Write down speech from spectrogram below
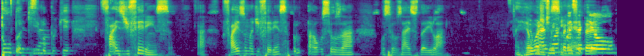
tudo aquilo, porque faz diferença. Tá? Faz uma diferença brutal você usar, você usar isso daí lá. É Realmente Mas uma experiência coisa até- que, eu,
